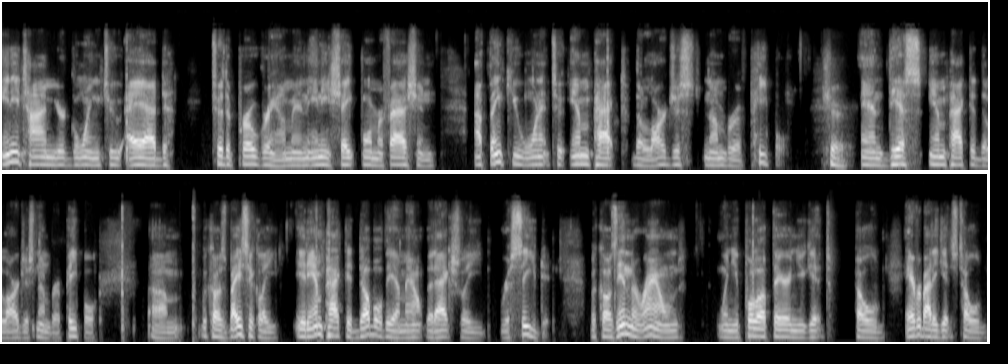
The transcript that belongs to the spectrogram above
anytime you're going to add to the program in any shape, form, or fashion, I think you want it to impact the largest number of people. Sure. And this impacted the largest number of people um, because basically it impacted double the amount that actually received it. Because in the round, when you pull up there and you get told, everybody gets told,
